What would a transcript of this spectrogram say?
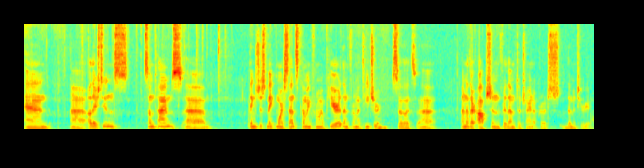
And uh, other students, sometimes um things just make more sense coming from a peer than from a teacher. So it's uh, another option for them to try and approach the material.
